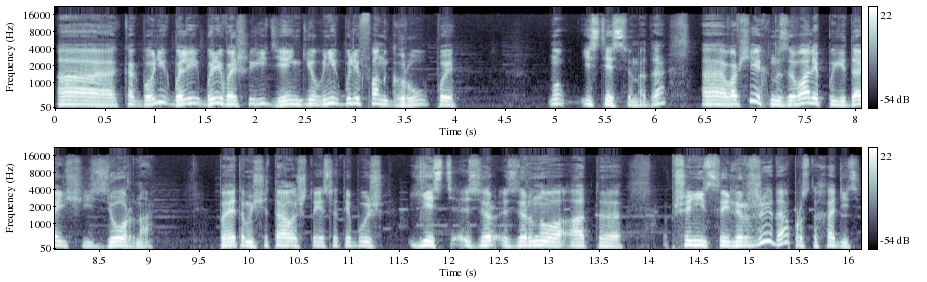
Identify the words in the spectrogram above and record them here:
А, как бы у них были, были большие деньги, у них были фан-группы. Ну, естественно, да. А, вообще их называли поедающие зерна. Поэтому считалось, что если ты будешь есть зер, зерно от э, пшеницы или ржи, да, просто ходить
